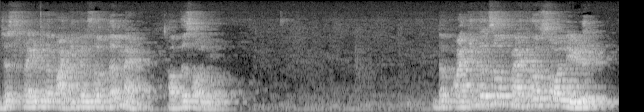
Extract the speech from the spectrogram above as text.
just write the particles of the matter of the solid. The particles of matter of solid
